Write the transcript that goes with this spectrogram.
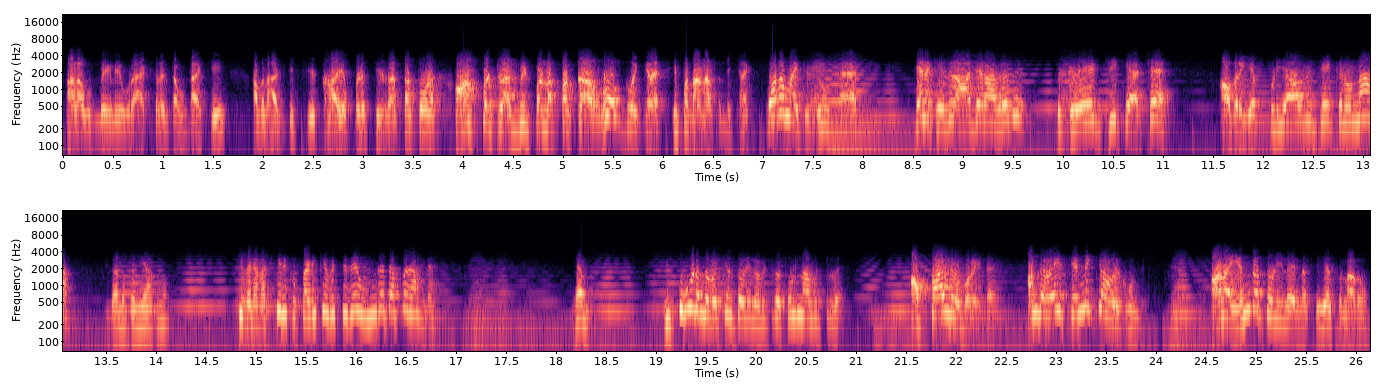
ஆனா உண்மையிலேயே ஒரு ஆக்சிடென்ட் அடிச்சு அவனை அடிச்சு காயப்படுத்தி ரத்தத்தோட ஹாஸ்பிட்டல் அட்மிட் பண்ண பக்கா ரோப் வைக்கிறேன் இப்பதான் நான் சந்திக்கிறேன். What am I to do, Dad? எனக்கு எதிர ஆஜராகிறது? கிரேட் ஜிகே ஆச்சே அவரை எப்படியாவது ஜெயிக்கணும்னா இதான பண்ணியாகணும். இவனை வக்கீலுக்கு படிக்க வச்சதே உங்க தப்பு தாங்க ஏன் இப்ப கூட அந்த வக்கீல் தொழிலை விட்டுற சொல்லி நான் விட்டுருவேன். அப்பாங்கிற முறையில அந்த ரைஸ் என்னைக்கு அவருக்கு உண்டு. ஆனா எந்த தொழில என்ன செய்ய சொன்னாலும்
